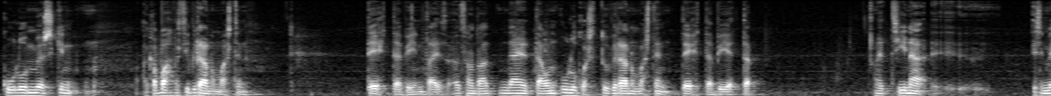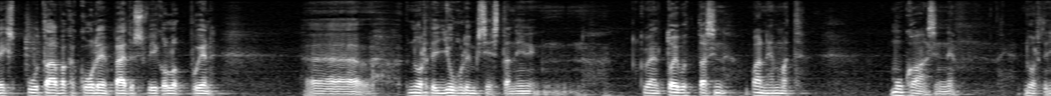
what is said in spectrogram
kuuluu myöskin aika vahvasti viranomaisten tehtäviin, tai sanotaan näin, että on ulkoistettu viranomaisten tehtäviin, että, että siinä esimerkiksi puhutaan vaikka koulujen päätösviikonloppujen ää, nuorten juhlimisesta, niin kyllä toivottaisin vanhemmat mukaan sinne nuorten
